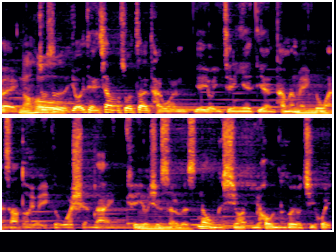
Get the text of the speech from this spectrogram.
对，然后就是有一点像说，在台湾也有一间夜店，他们每个晚上都有一个 worship night，可以有一些 service、那我们希望以后能够有机会，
